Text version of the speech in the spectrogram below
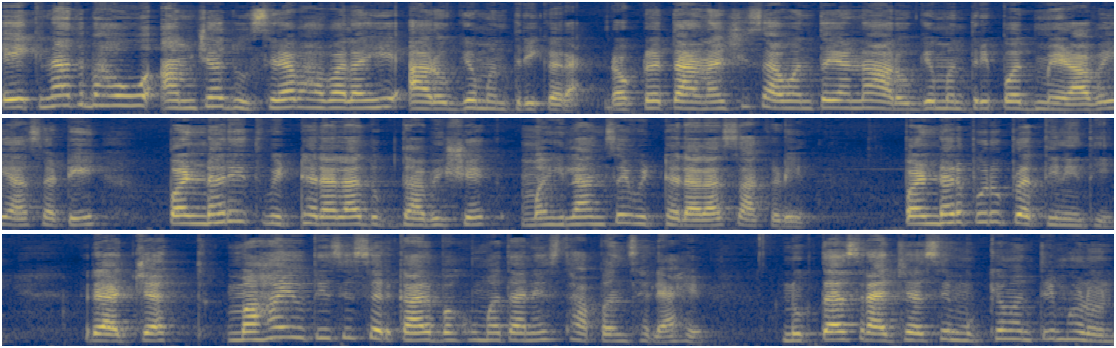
एकनाथ भाऊ आमच्या दुसऱ्या भावालाही आरोग्यमंत्री करा. डॉक्टर तानाजी सावंत यांना आरोग्यमंत्रीपद मिळावे यासाठी पंढरीत विठ्ठलाला दुग्धाभिषेक महिलांचे विठ्ठलाला साकडे. पंढरपूर प्रतिनिधी. राज्यात महायुतीचे सरकार बहुमताने स्थापन झाले आहे. नुकताच राज्याचे मुख्यमंत्री म्हणून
